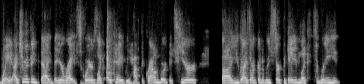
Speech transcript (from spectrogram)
wait. I truly think that that you're right. Square's like okay we have the groundwork. It's here. Uh, you guys aren't going to restart the game like three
